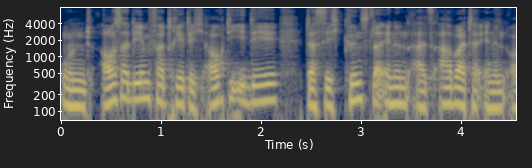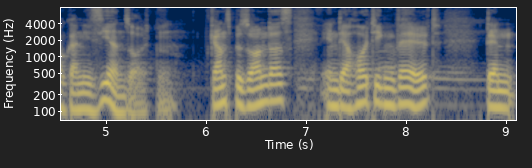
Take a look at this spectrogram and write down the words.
Und außerdem vertrete ich auch die Idee, dass sich Künstlerinnen als Arbeiterinnen organisieren sollten. Ganz besonders in der heutigen Welt, denn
